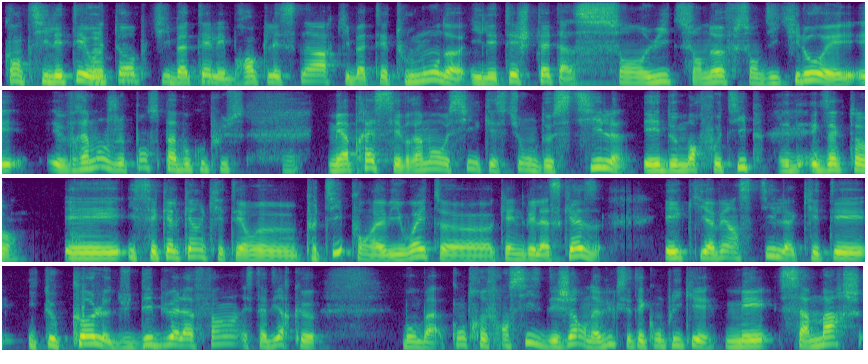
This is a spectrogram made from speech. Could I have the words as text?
quand il était au top, qui battait les Brock Lesnar, qui battait tout le monde, il était peut-être à 108, 109, 110 kilos, et, vraiment, je pense pas beaucoup plus. Mais après, c'est vraiment aussi une question de style et de morphotype. Exactement. Et c'est quelqu'un qui était euh, petit pour un heavyweight, euh, Ken Velasquez, et qui avait un style qui était, il te colle du début à la fin, c'est-à-dire que Bon, bah, contre Francis, déjà, on a vu que c'était compliqué. Mais ça marche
